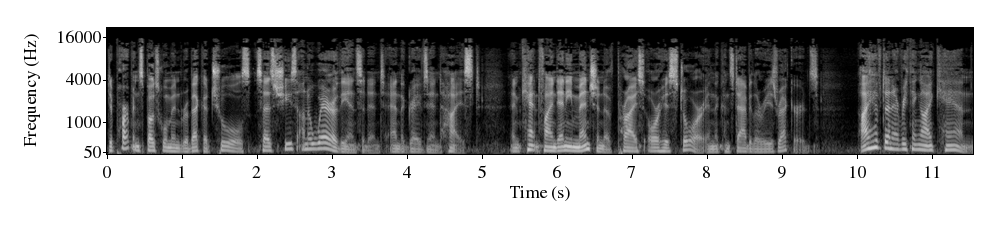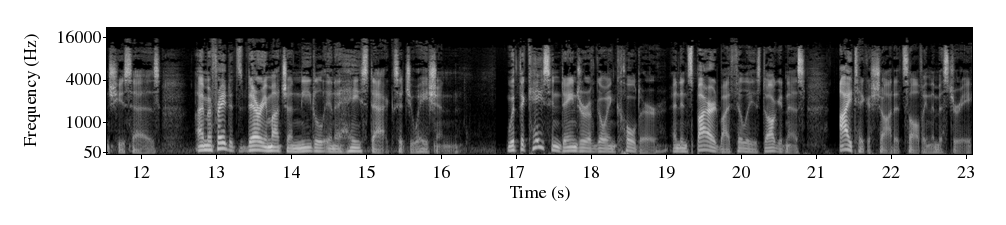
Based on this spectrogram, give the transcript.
department spokeswoman Rebecca Chules says she's unaware of the incident and the Gravesend heist, and can't find any mention of Price or his store in the constabulary's records. I have done everything I can, she says. I'm afraid it's very much a needle in a haystack situation. With the case in danger of going colder, and inspired by Philly's doggedness, I take a shot at solving the mystery.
